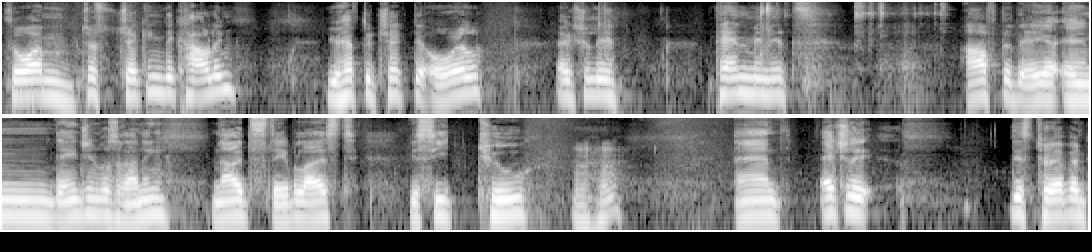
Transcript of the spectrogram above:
So I'm just checking the cowling. You have to check the oil. Actually, 10 minutes after the, air, and the engine was running, now it's stabilized. You see 2 And actually, this turbine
